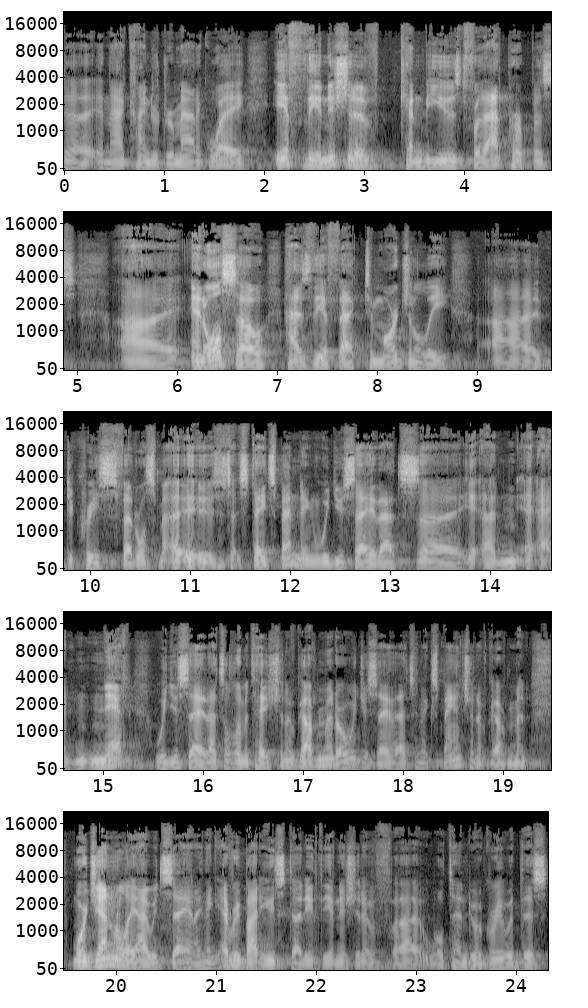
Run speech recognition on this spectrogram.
uh, in that kind of dramatic way. If the initiative can be used for that purpose uh, and also has the effect to marginally uh, decrease federal sp- uh, state spending, would you say that's uh, at net? Would you say that's a limitation of government, or would you say that's an expansion of government? More generally, I would say, and I think everybody who's studied the initiative uh, will tend to agree with this.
